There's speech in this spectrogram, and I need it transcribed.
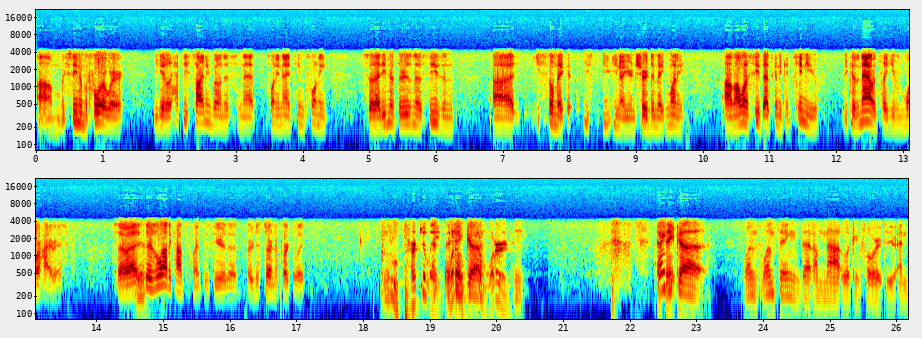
Um, we've seen it before where you get a hefty signing bonus in that 2019-20, so that even if there is no season, uh, you still make. You, you know you're insured to make money. Um, I want to see if that's going to continue because now it's like even more high risk. So uh, Yeah. there's a lot of consequences here that are just starting to percolate. Ooh, percolate. I what think, a, uh, a word. mm. I think uh one one thing that I'm not looking forward to and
